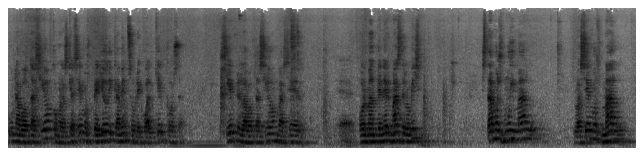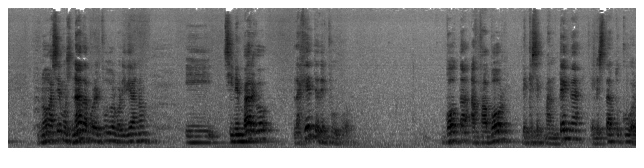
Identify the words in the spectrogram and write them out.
una votación como las que hacemos periódicamente sobre cualquier cosa, siempre la votación va a ser eh, por mantener más de lo mismo. Estamos muy mal, lo hacemos mal, no hacemos nada por el fútbol boliviano y sin embargo la gente del fútbol vota a favor de que se mantenga el statu quo,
